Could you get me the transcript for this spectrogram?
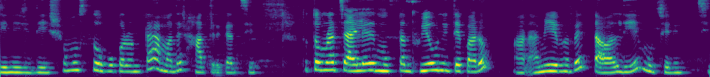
জিনিস দিয়ে, সমস্ত উপকরণটা আমাদের হাতের কাছে। তো তোমরা চাইলে মুখটা ধুয়েও নিতে পারো, আর আমি এভাবে তাওয়াল দিয়ে মুছে নিচ্ছি।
